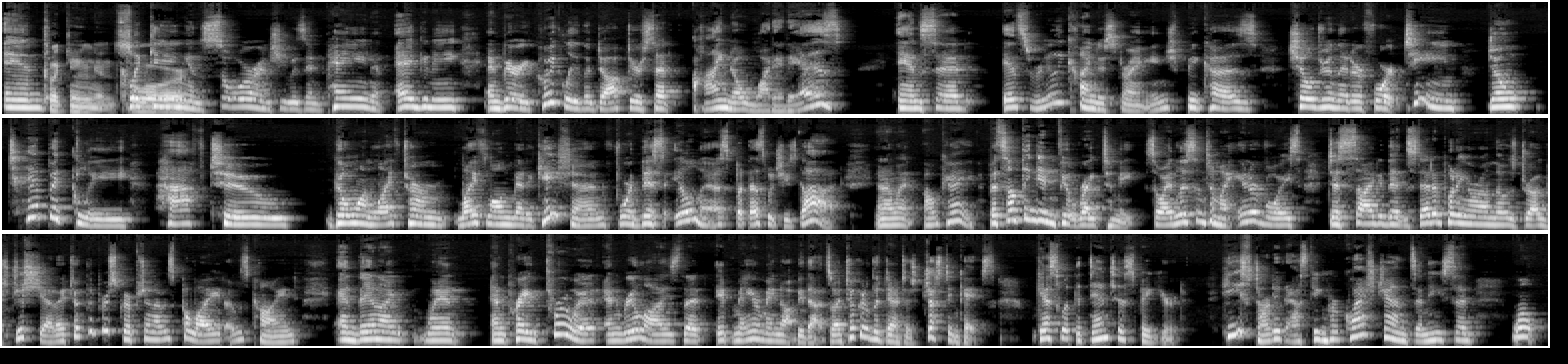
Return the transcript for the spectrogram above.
And Clicking and clicking sore. and sore and she was in pain and agony and very quickly the doctor said i know what it is and said it's really kind of strange because children that are 14 don't typically have to go on lifetime lifelong medication for this illness but that's what she's got and i went okay but something didn't feel right to me so i listened to my inner voice decided that instead of putting her on those drugs just yet, I took the prescription. I was polite, I was kind. And then I went and prayed through it and realized that it may or may not be that. So I took her to the dentist just in case. Guess what the dentist figured? He started asking her questions and he said, Well,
